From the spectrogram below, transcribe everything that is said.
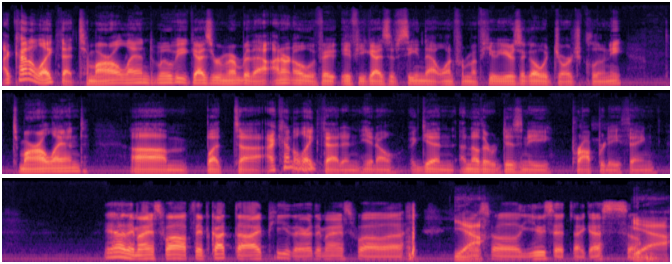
I kind of like that Tomorrowland movie. You guys remember that? I don't know if if you guys have seen that one from a few years ago with George Clooney, Tomorrowland. Um, but uh, I kind of like that, and you know, again, another Disney property thing. yeah. They might as well if they've got the IP there. They might as well. Uh, might Yeah, as well use it, I guess. So yeah,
